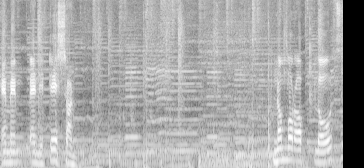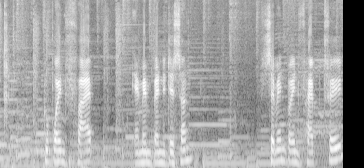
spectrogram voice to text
mm penetration. Number of blows 2.5 mm penetration 7.53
